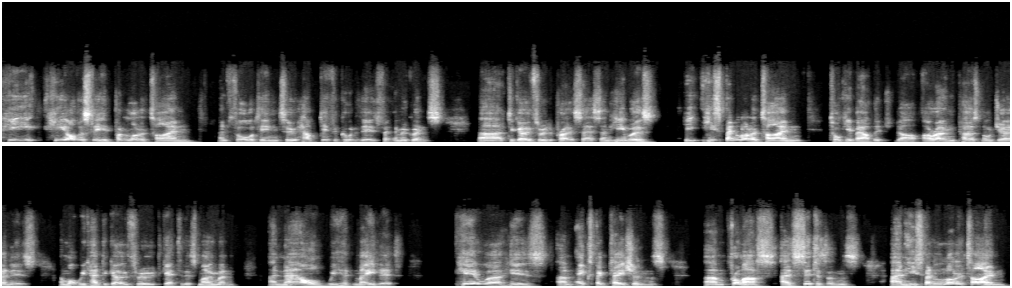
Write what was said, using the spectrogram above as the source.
he he obviously had put a lot of time and thought into how difficult it is for immigrants uh, to go through the process. And he was he he spent a lot of time talking about the our, our own personal journeys and what we'd had to go through to get to this moment. And now we had made it. Here were his um, expectations um, from us as citizens. And he spent a lot of time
